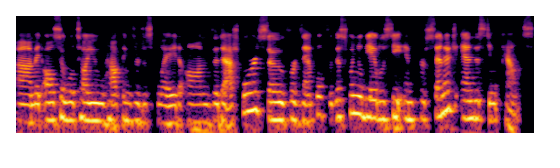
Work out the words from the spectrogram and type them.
Um, it also will tell you how things are displayed on the dashboard. So for example, for this one, you'll be able to see in percentage and distinct counts.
